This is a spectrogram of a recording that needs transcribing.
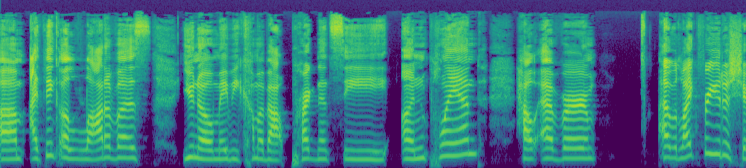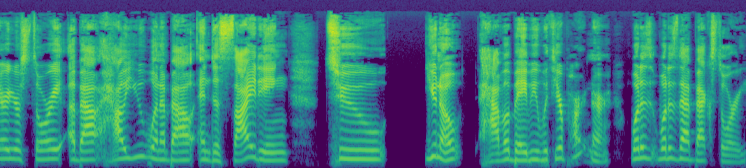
Um, I think a lot of us, you know, maybe come about pregnancy unplanned. However, I would like for you to share your story about how you went about and deciding to, you know, have a baby with your partner. What is what is that backstory?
